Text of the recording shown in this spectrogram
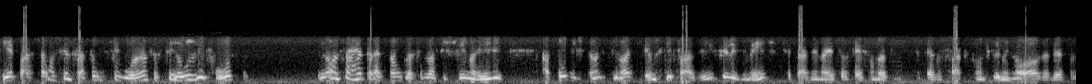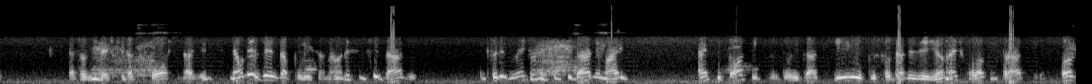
que é passar uma sensação de segurança sem uso de força. Não essa repressão que nós estamos assistindo aí a todo instante, que nós temos que fazer, infelizmente, você está vendo aí essa questão das, dessas facções criminosas, dessas, dessas investidas fortes da gente. Não é um desejo da polícia, não, é necessidade. Infelizmente é uma necessidade, mas a gente pode, Ricardo, que o que o senhor está desejando, a gente coloca em prática. Nós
